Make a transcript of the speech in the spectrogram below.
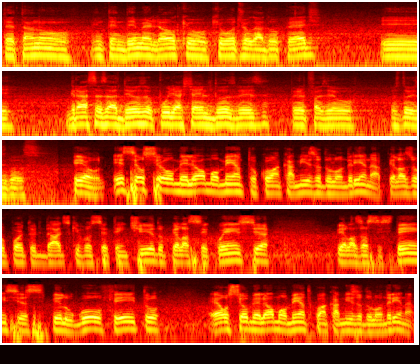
Tentando entender melhor o que o que o outro jogador pede e graças a Deus eu pude achar ele duas vezes para ele fazer o, os dois gols. Peu, esse é o seu melhor momento com a camisa do Londrina, pelas oportunidades que você tem tido, pela sequência, pelas assistências, pelo gol feito. É o seu melhor momento com a camisa do Londrina?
